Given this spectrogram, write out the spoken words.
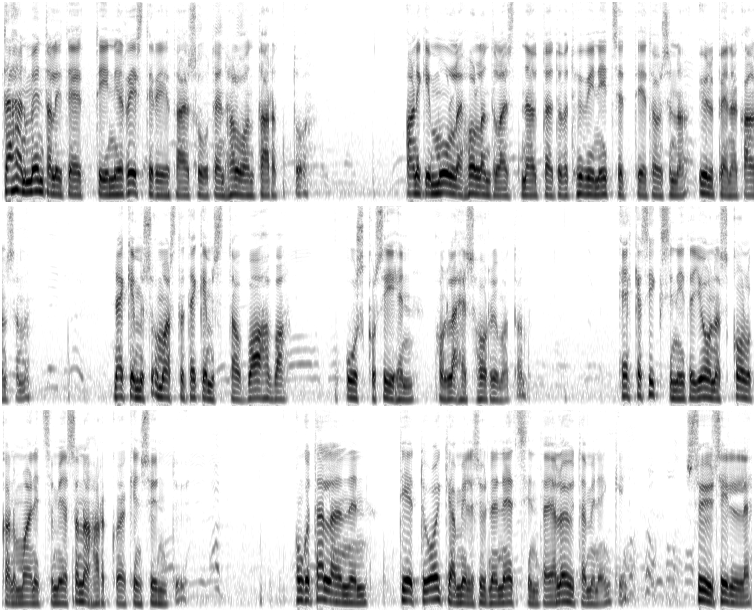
Tähän mentaliteettiin ja ristiriitaisuuteen haluan tarttua. Ainakin mulle hollantilaiset näyttäytyvät hyvin itsetietoisena, ylpeänä kansana. Näkemys omasta tekemisestä on vahva, usko siihen on lähes horjumaton. Ehkä siksi niitä Joonas Kolkan mainitsemia sanaharkkojakin syntyy. Onko tällainen tietty oikeamielisyyden etsintä ja löytäminenkin syy sille,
